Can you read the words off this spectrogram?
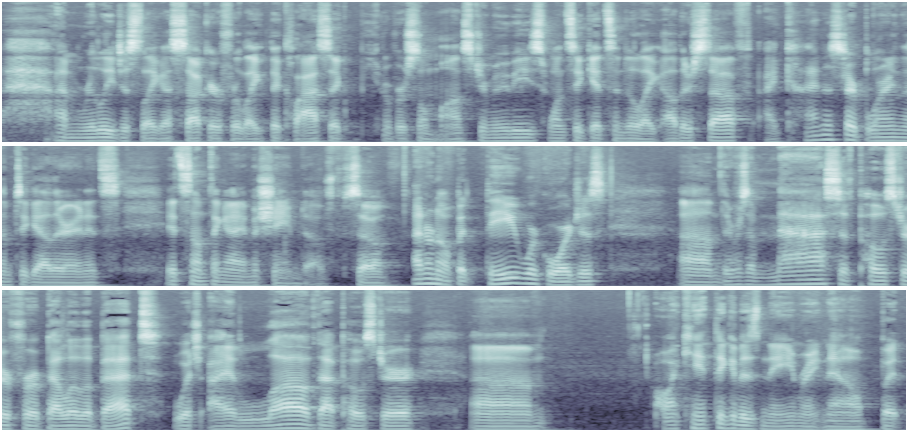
I'm really just like a sucker for like the classic Universal monster movies. Once it gets into like other stuff, I kind of start blurring them together, and it's it's something I am ashamed of. So I don't know, but they were gorgeous. Um, there was a massive poster for Bela Lebet, which I love that poster. Um, oh, I can't think of his name right now, but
